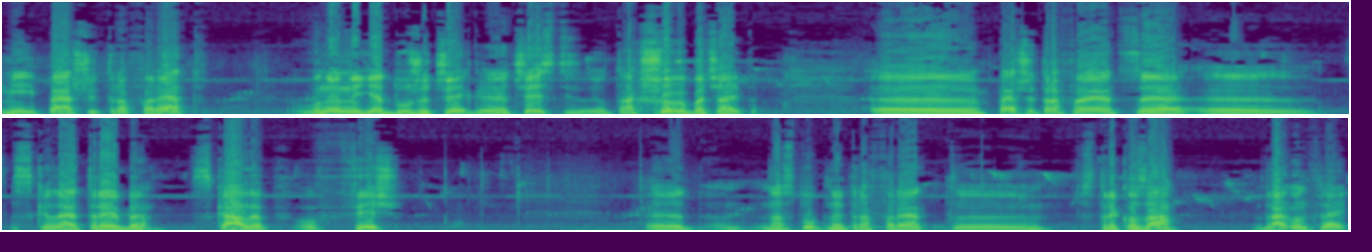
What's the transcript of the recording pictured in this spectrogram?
мій перший трафарет. Вони не є дуже е, чисті, е, так що вибачайте. Е, перший трафарет це е, скелет риби. Scallop of fish. Е, наступний трафарет е, стрикоза. Dragonfly.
